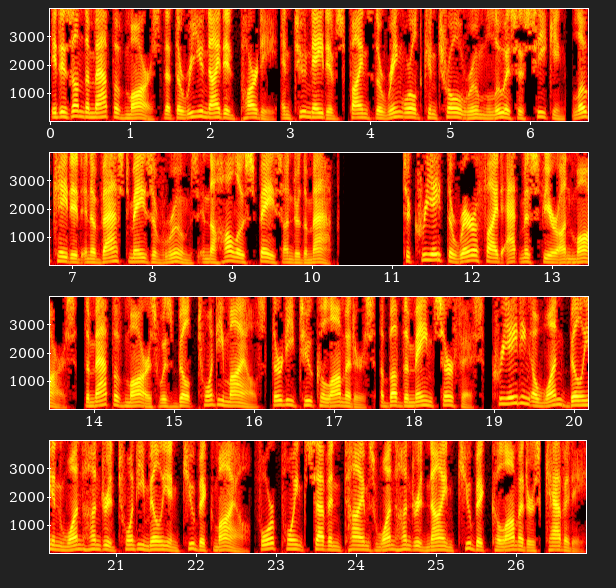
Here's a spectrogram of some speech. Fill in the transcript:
It is on the map of Mars that the reunited party and two natives finds the Ringworld control room Louis is seeking, located in a vast maze of rooms in the hollow space under the map. To create the rarefied atmosphere on Mars, the map of Mars was built 20 miles 32 kilometers above the main surface, creating a 1,120,000,000 cubic mile 4.7 times 109 cubic kilometers cavity.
